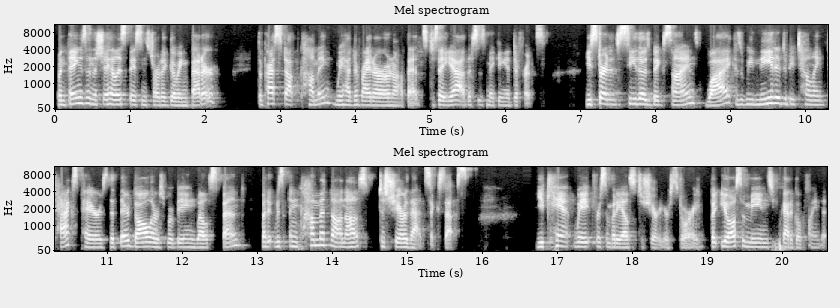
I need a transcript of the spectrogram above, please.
When things in the Chehalis Basin started going better, the press stopped coming. We had to write our own op-eds to say, yeah, this is making a difference. You started to see those big signs. Why? Because we needed to be telling taxpayers that their dollars were being well spent, but it was incumbent on us to share that success. You can't wait for somebody else to share your story, but you also means you've got to go find it.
